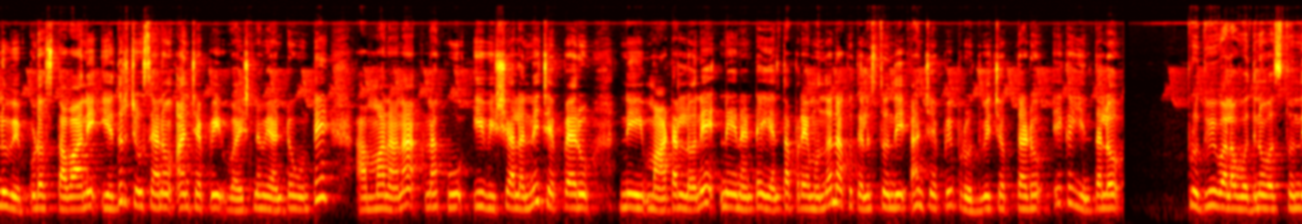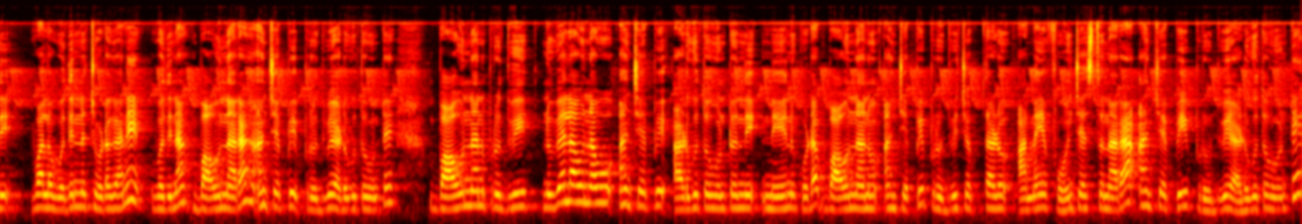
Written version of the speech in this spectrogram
నువ్వు ఎప్పుడు వస్తావా అని ఎదురు చూశాను అని చెప్పి వైష్ణవి అంటూ ఉంటే అమ్మ నాన్న నాకు ఈ విషయాలన్నీ చెప్పారు. నీ మాటల్లోనే నేనంటే ఎంత ప్రేమ ఉందో నాకు తెలుస్తుంది అని చెప్పి పృథ్వీ చెప్తాడు. ఇక ఇంతలో పృథ్వీ వాళ్ళ వదిన వస్తుంది. వాళ్ళ వదిన చూడగానే వదిన బాగున్నారా అని చెప్పి పృథ్వీ అడుగుతూ ఉంటే బాగున్నాను పృథ్వీ. నువ్వెలా ఉన్నావు? అని చెప్పి అడుగుతూ ఉంటుంది. నేను కూడా బాగున్నాను అని చెప్పి పృథ్వీ చెప్తాడు. అన్నయ్య ఫోన్ చేస్తున్నారా? అని చెప్పి పృథ్వీ అడుగుతూ ఉంటే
